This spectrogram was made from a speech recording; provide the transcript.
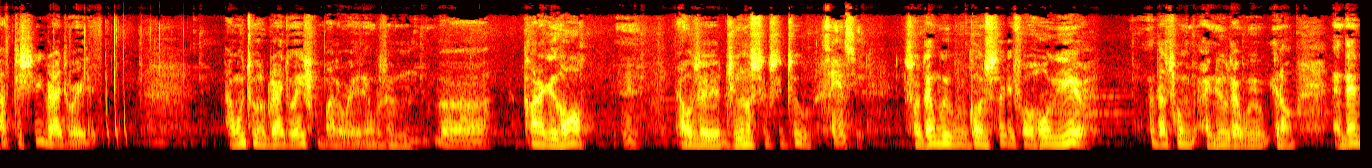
after she graduated. I went to her graduation, by the way, and it was in uh, Carnegie Hall. That was uh, June of '62. Fancy. So then we were going to study for a whole year. And that's when I knew that we, you know. And then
